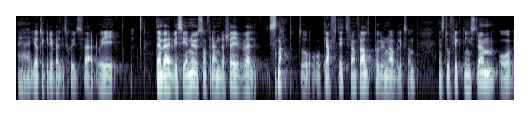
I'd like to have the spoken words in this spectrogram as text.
eh, jag tycker är väldigt skyddsvärd. Och i den värld vi ser nu som förändrar sig väldigt snabbt och, och kraftigt, framförallt på grund av liksom en stor flyktingström och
